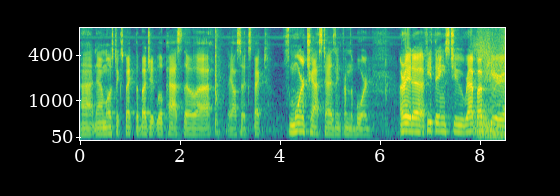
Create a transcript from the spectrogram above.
uh, now most expect the budget will pass though uh, they also expect some more chastising from the board all right, uh, a few things to wrap up here.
